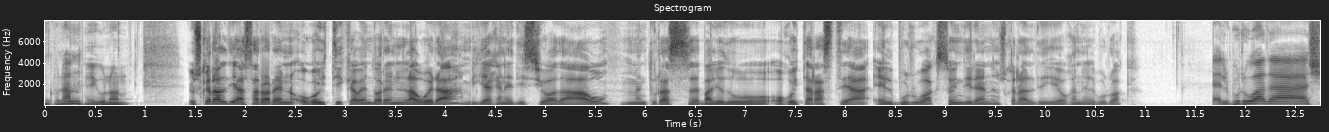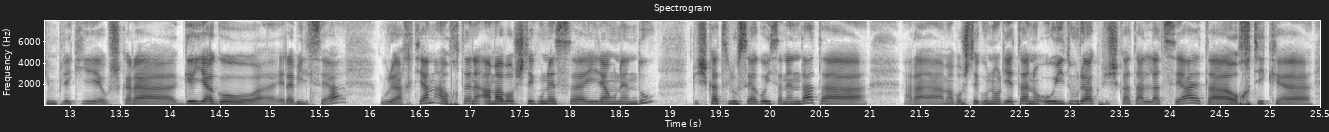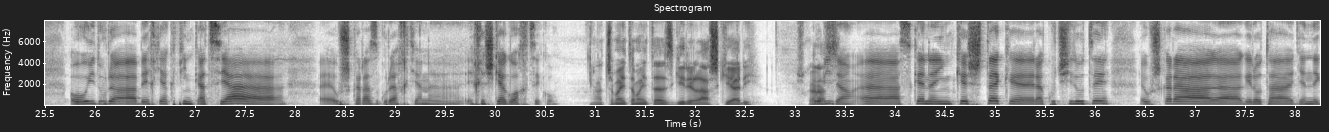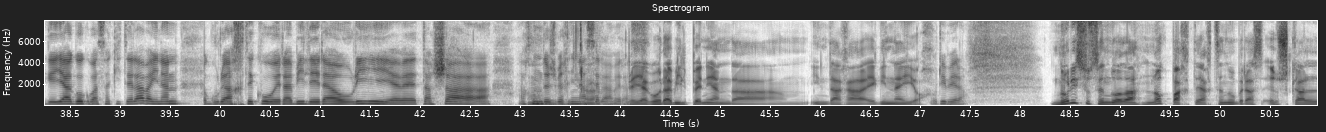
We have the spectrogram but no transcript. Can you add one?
Egunon. Egunon. Euskaraldia azaroaren ogoitik abenduaren lauera, bigarren edizioa da hau, menturaz balio du ogoitaraztea, helburuak zoin diren Euskaraldi hogen helburuak? Elburua da sinpleki Euskara gehiago eh, erabiltzea, gure artean. Aurten amabost egunez eh, iraunen du, pixkat luzeago izanen da, eta amabost egun horietan ohidurak pixkat aldatzea, eta hortik uh, ohidura behiak finkatzea Euskaraz gure artean uh, egeskiago hartzeko. Atxamaita maita ez girela askiari. Hori da, uh, azken inkestek erakutsi dute Euskara uh, gerota jende gehiagok bazakitela, baina gure arteko erabilera hori e, tasa ahondez berdina zela. Beraz. Gehiago erabilpenean da indaga egin nahi hor. Hori bera. Nori zuzendua da, nok parte hartzen du beraz Euskal,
